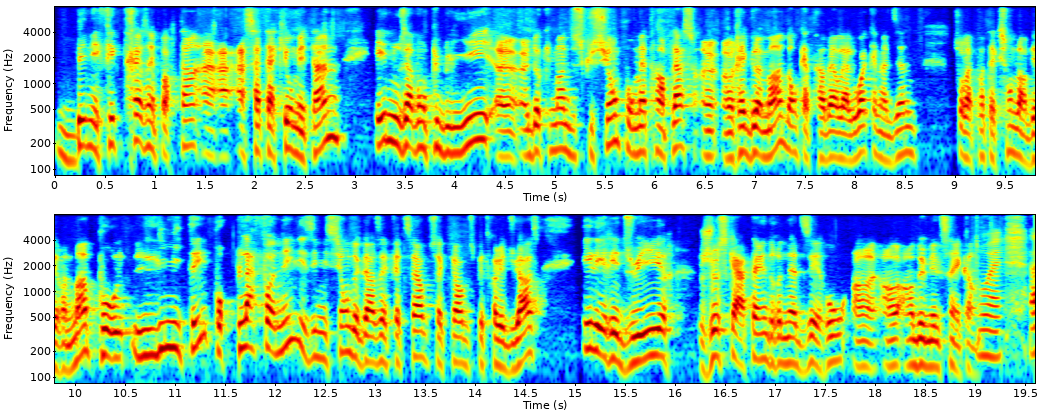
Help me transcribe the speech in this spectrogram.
bénéfiques très importants à, s'attaquer au méthane. Et nous avons publié euh, un document de discussion pour mettre en place un, un, règlement, donc à travers la loi canadienne sur la protection de l'environnement pour limiter, pour plafonner les émissions de gaz à effet de serre du secteur du pétrole et du gaz et les réduire jusqu'à atteindre net zéro en, 2050. Oui. Euh,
